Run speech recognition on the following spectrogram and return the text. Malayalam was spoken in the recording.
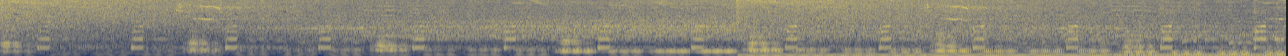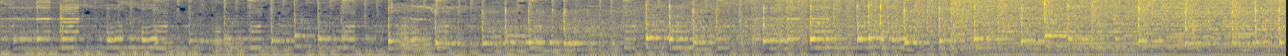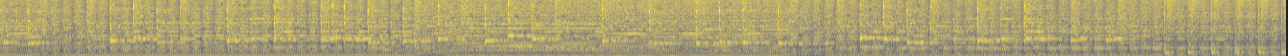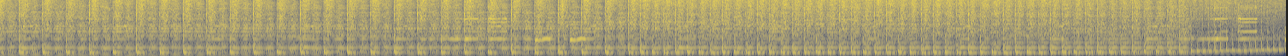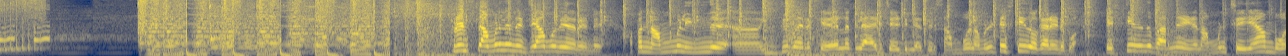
Thank you. ഫ്രണ്ട്സ് നമ്മൾ ചെയ്യാൻ പോകുന്നത് പറയുന്നുണ്ട്. അപ്പം നമ്മൾ ഇന്ന് ഇതുവരെ കേരളത്തിൽ ആരും ചെയ്തിട്ടില്ലാത്തൊരു സംഭവം നമ്മൾ ടെസ്റ്റ് ചെയ്ത് നോക്കാനായിട്ട് പോവാം. ടെസ്റ്റ് ചെയ്തെന്ന് പറഞ്ഞു കഴിഞ്ഞാൽ നമ്മൾ ചെയ്യാൻ പോകുന്ന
